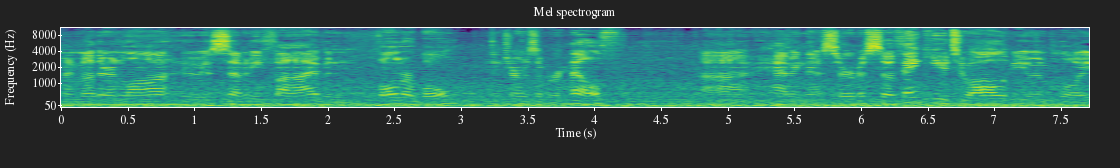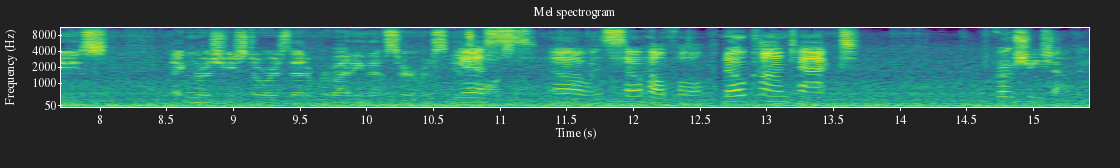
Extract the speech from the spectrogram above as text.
my mother-in-law who is 75 and vulnerable in terms of her health uh, having that service. So thank you to all of you employees at grocery mm. stores that are providing that service. It's yes. awesome. Oh, it's so helpful. No contact grocery shopping.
